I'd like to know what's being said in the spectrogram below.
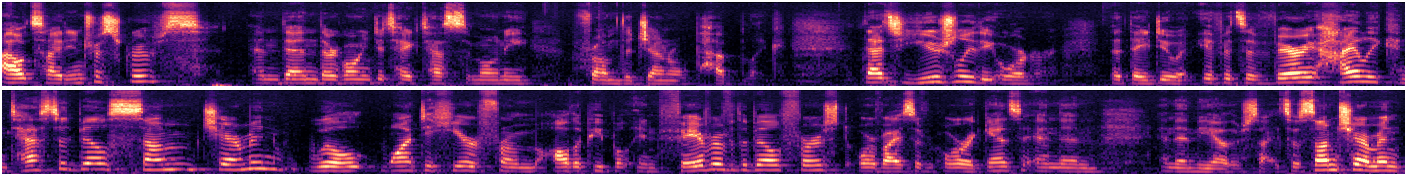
outside interest groups, and then they're going to take testimony from the general public. That's usually the order that they do it. If it's a very highly contested bill, some chairmen will want to hear from all the people in favor of the bill first, or vice or against, it, and then and then the other side. So some chairmen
